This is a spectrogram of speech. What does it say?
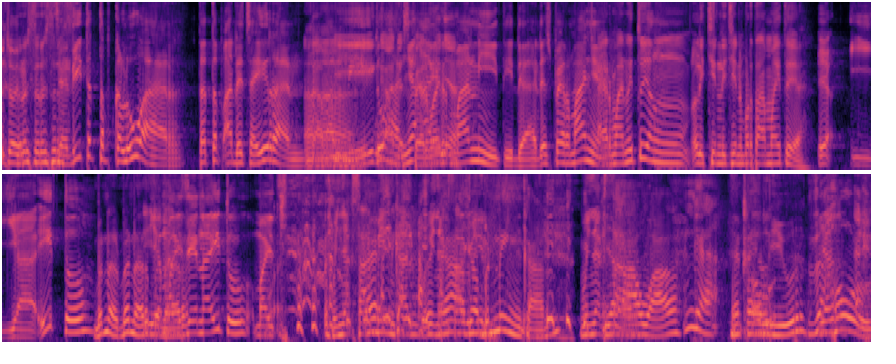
Terus terus. Jadi tetap keluar, tetap ada cairan. Tapi itu nggak ada hanya spermanya. air mani, tidak ada spermanya. air mani itu yang licin-licin pertama itu ya? Ya, iya itu. Benar benar Iya benar. maizena itu, Maiz- Minyak samin kan? Minyak Yang agak samin. bening kan? Minyak yang awal. Enggak. Yang kayak Oh, liur. The whole, eh,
